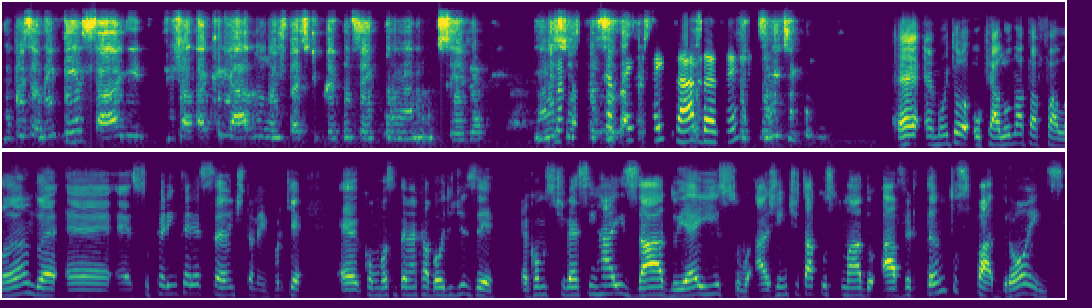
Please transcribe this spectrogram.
não precisa nem pensar e já está criado uma espécie de preconceito, por mínimo que seja. Isso na sociedade enraizada, né? É ridículo. É, é muito. O que a Luna está falando é, é, é super interessante também, porque é, como você também acabou de dizer, é como se tivesse enraizado, e é isso. A gente está acostumado a ver tantos padrões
